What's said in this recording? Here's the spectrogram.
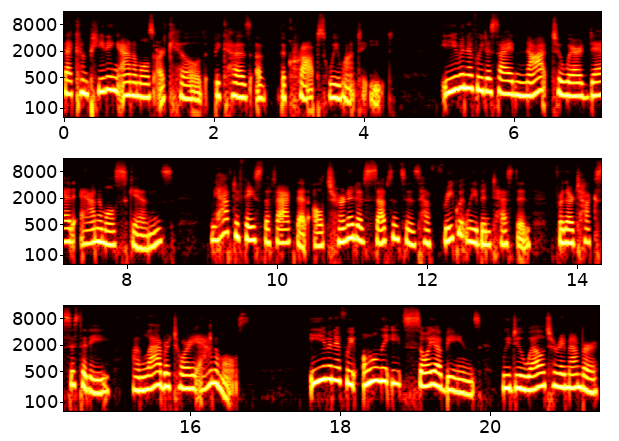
that competing animals are killed because of the crops we want to eat even if we decide not to wear dead animal skins, we have to face the fact that alternative substances have frequently been tested for their toxicity on laboratory animals. Even if we only eat soya beans, we do well to remember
